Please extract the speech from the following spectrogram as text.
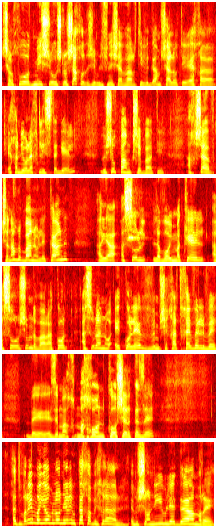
שלחו עוד מישהו שלושה חודשים לפני שעברתי וגם שאל אותי איך, איך אני הולכת להסתגל ושוב פעם כשבאתי. עכשיו, כשאנחנו באנו לכאן היה אסור לבוא עם מקל, אסור שום דבר, הכל, עשו לנו אקו לב ומשיכת חבל ובאיזה מכון כושר כזה הדברים היום לא נראים ככה בכלל, הם שונים לגמרי.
